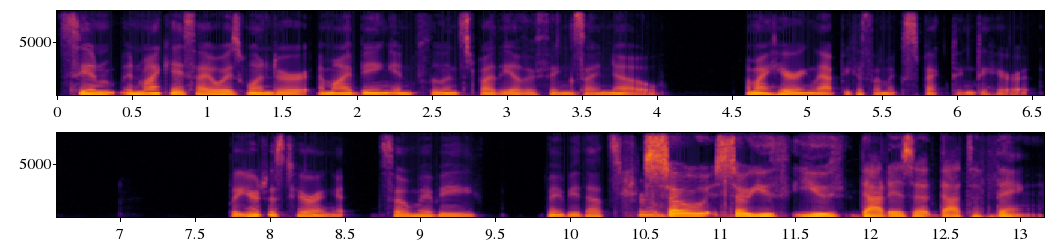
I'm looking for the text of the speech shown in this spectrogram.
See, in, in my case, I always wonder am I being influenced by the other things I know? Am I hearing that because I'm expecting to hear it? But you're just hearing it. So maybe maybe that's true. So, so you, you, that is a, that's a thing.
